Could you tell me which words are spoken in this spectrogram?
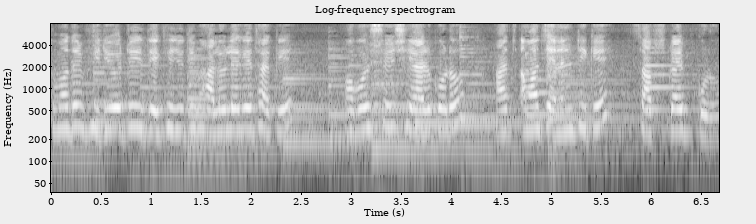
তোমাদের ভিডিওটি দেখে যদি ভালো লেগে থাকে, অবশ্যই শেয়ার করো আর আমার চ্যানেলটিকে সাবস্ক্রাইব করো।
